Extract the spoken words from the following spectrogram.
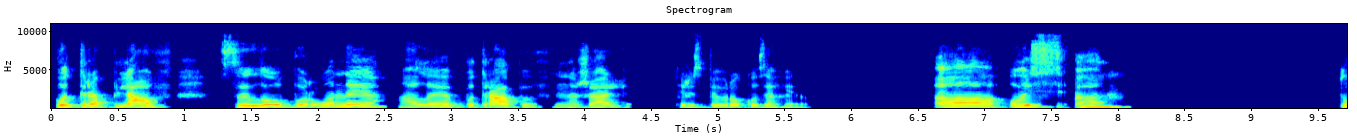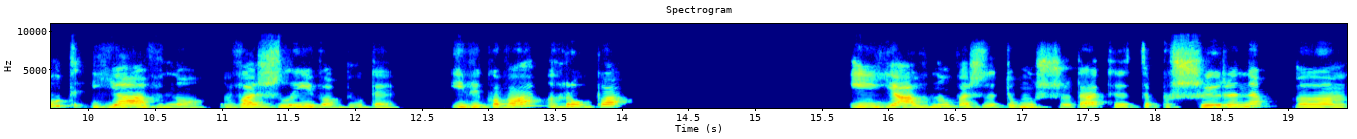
потрапляв в сили оборони, але потрапив, на жаль, через півроку загинув. Ось тут явно важлива буде і вікова група, і явно важливо, тому що да, це, поширена е,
